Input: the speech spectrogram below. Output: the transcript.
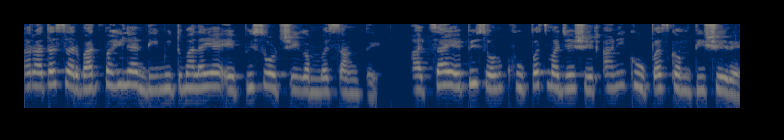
तर आता सर्वात पहिल्यांदी मी तुम्हाला या एपिसोडची गंमत सांगते. आजचा एपिसोड खूपच मजेशीर आणि खूपच गमतीशीर आहे.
